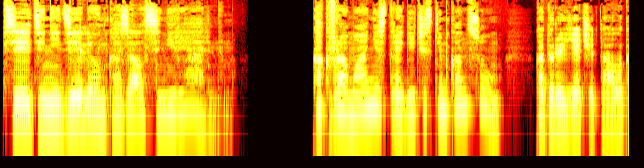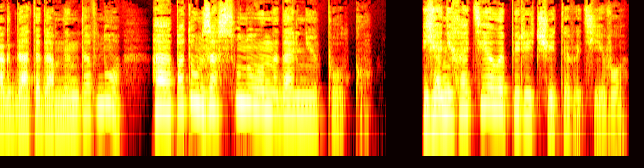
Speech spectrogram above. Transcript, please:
Все эти недели он казался нереальным, как в романе с трагическим концом, который я читала когда-то давным-давно, а потом засунула на дальнюю полку. Я не хотела перечитывать его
